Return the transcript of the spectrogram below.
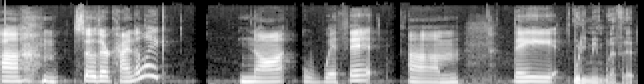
Um so they're kind of like not with it. Um they what do you mean with it?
